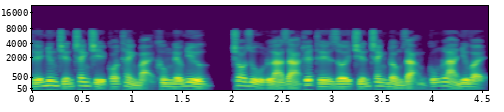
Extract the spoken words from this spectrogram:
thế nhưng chiến tranh chỉ có thành bại không nếu như, cho dù là giả thuyết thế giới chiến tranh đồng dạng cũng là như vậy.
